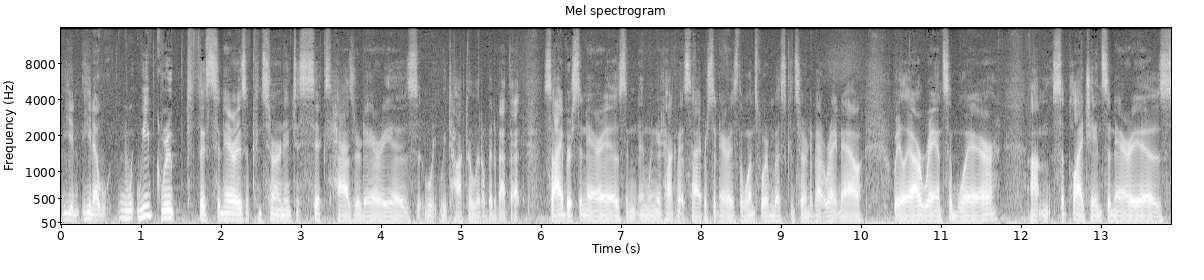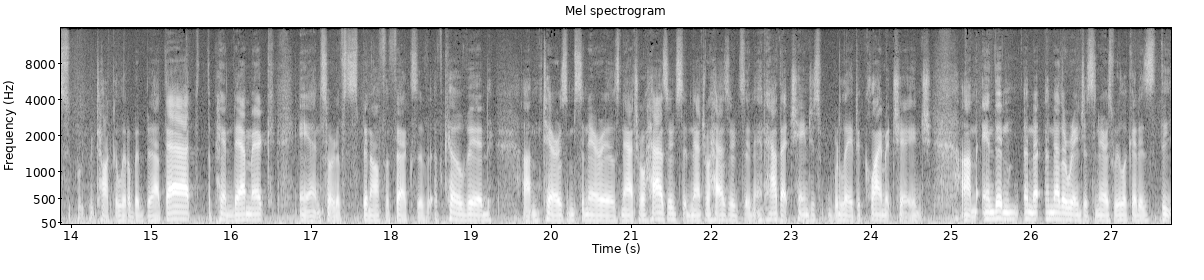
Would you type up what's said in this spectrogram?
you, you know, we've grouped the scenarios of concern into six hazard areas. We, we talked a little bit about that. Cyber scenarios, and, and, when you're talking about cyber scenarios, the ones we're most concerned about right now really are ransomware. Um, supply chain scenarios, we, talked a little bit about that, the pandemic, and sort of spin off effects of, of COVID um, terrorism scenarios, natural hazards, and natural hazards, and, and, how that changes related to climate change. Um, and then an- another range of scenarios we look at is the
